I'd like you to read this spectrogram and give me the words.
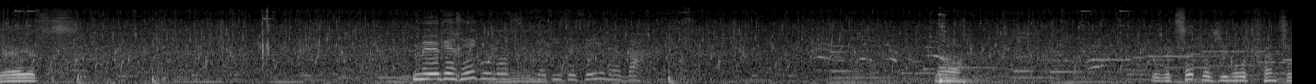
Okay, jetzt Möge Regulus über diese Seele wachen. Ja. Z, um die Notfenster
